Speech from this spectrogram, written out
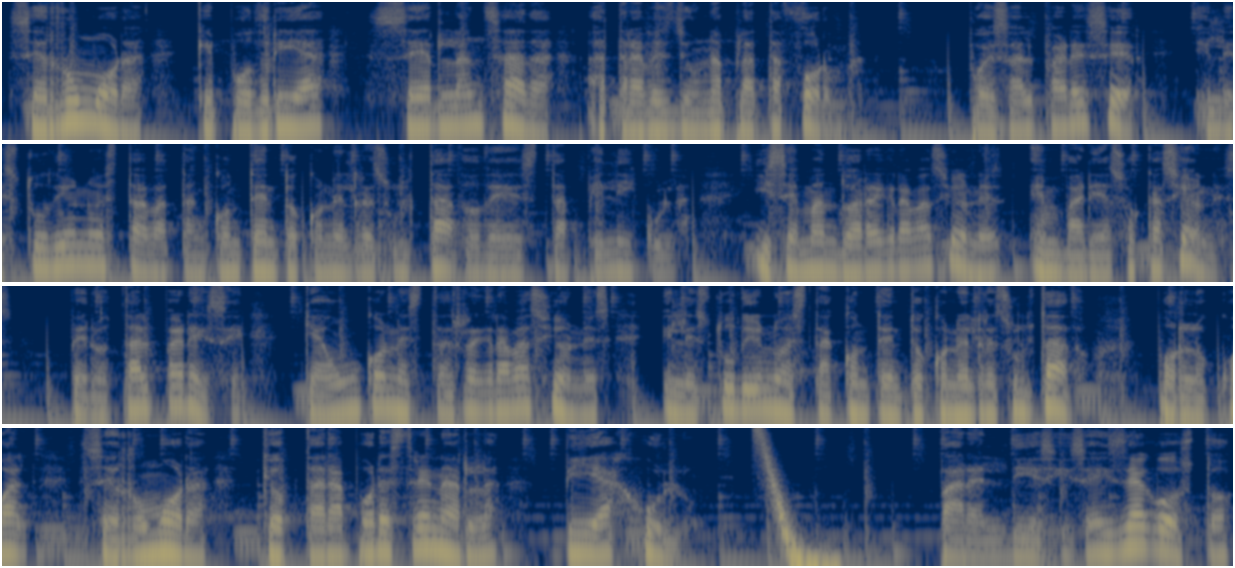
se rumora que podría ser lanzada a través de una plataforma pues al parecer el estudio no estaba tan contento con el resultado de esta película y se mandó a regrabaciones en varias ocasiones, pero tal parece que aún con estas regrabaciones el estudio no está contento con el resultado, por lo cual se rumora que optará por estrenarla vía Hulu. Para el 16 de agosto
